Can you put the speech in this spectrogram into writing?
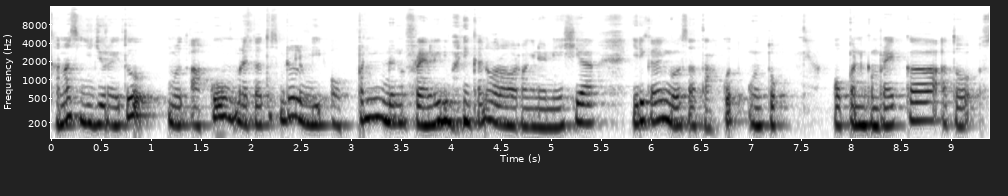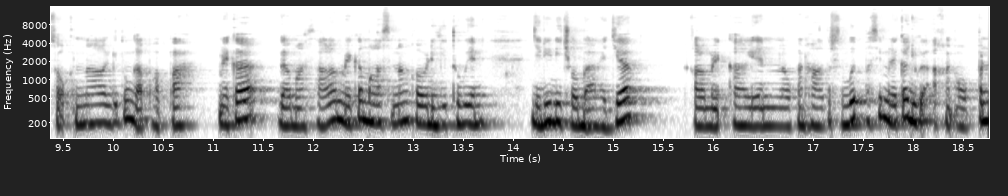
karena sejujurnya itu menurut aku mereka tuh sebenarnya lebih open dan friendly dibandingkan orang-orang Indonesia. Jadi kalian gak usah takut untuk open ke mereka atau sok kenal gitu nggak apa-apa. Mereka gak masalah mereka malah senang kalau digituin. Jadi dicoba aja kalau kalian melakukan hal tersebut pasti mereka juga akan open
